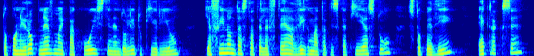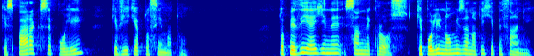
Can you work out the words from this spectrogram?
Το πονηρό πνεύμα υπακούει στην εντολή του Κυρίου και αφήνοντας τα τελευταία δείγματα της κακίας του στο παιδί, έκραξε και σπάραξε πολύ και βγήκε από το θύμα του. Το παιδί έγινε σαν νεκρός και πολλοί νόμιζαν ότι είχε πεθάνει.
